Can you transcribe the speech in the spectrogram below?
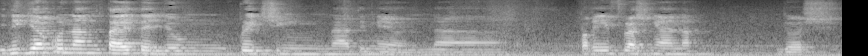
binigyan ko ng title yung preaching natin ngayon na paki-flash nga anak, Josh.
